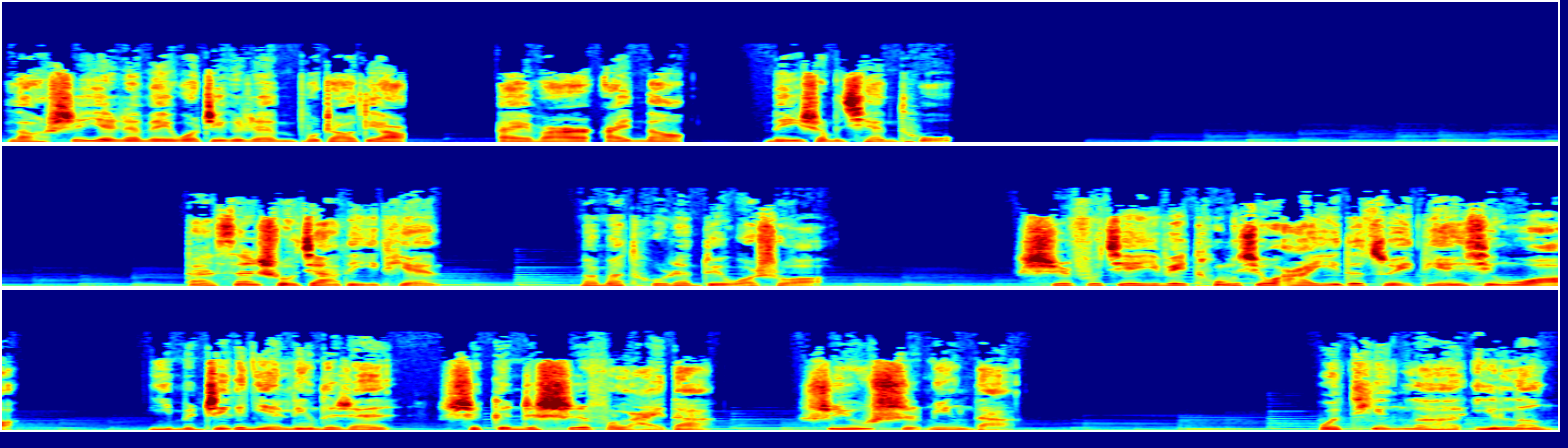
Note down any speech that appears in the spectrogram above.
老师也认为我这个人不着调，爱玩爱闹，没什么前途。大三暑假的一天，妈妈突然对我说：“师傅借一位同修阿姨的嘴点醒我，你们这个年龄的人是跟着师傅来的，是有使命的。”我听了一愣，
